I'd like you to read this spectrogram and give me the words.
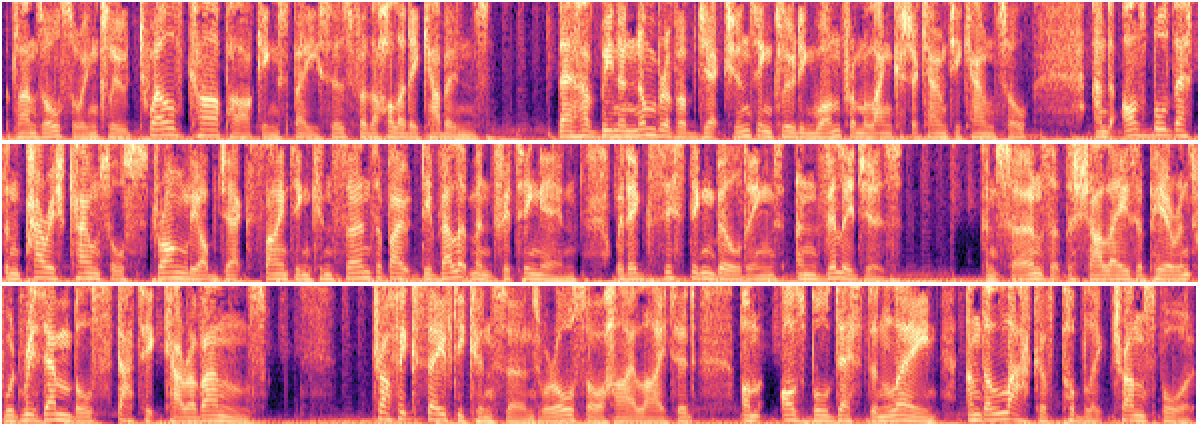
The plans also include 12 car parking spaces for the holiday cabins. There have been a number of objections, including one from Lancashire County Council, and Osbaldeston Parish Council strongly objects, citing concerns about development fitting in with existing buildings and villages. Concerns that the chalet's appearance would resemble static caravans. Traffic safety concerns were also highlighted on Osbaldeston Lane and the lack of public transport.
